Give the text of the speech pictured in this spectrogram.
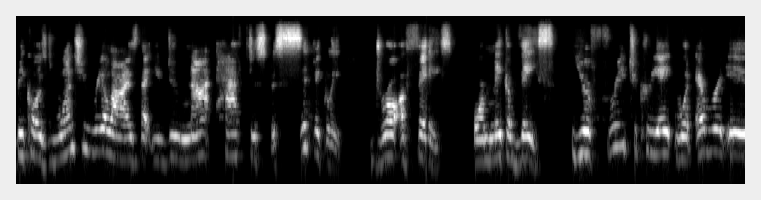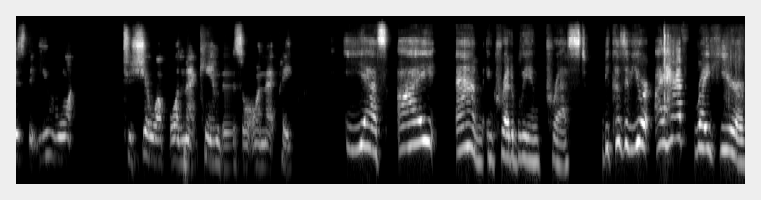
because once you realize that you do not have to specifically draw a face or make a vase, you're free to create whatever it is that you want to show up on that canvas or on that paper. Yes, I am incredibly impressed because of your, I have right here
